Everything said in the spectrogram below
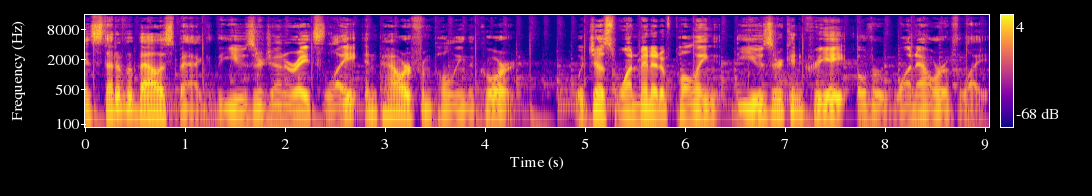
Instead of a ballast bag, the user generates light and power from pulling the cord. With just one minute of pulling, the user can create over one hour of light.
